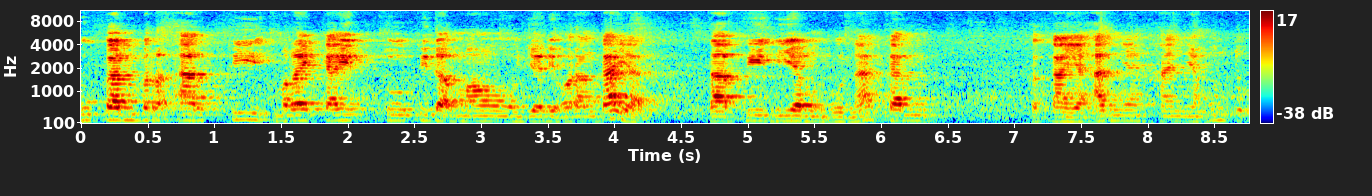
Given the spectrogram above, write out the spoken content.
bukan berarti mereka itu tidak mau jadi orang kaya, tapi dia menggunakan kekayaannya hanya untuk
